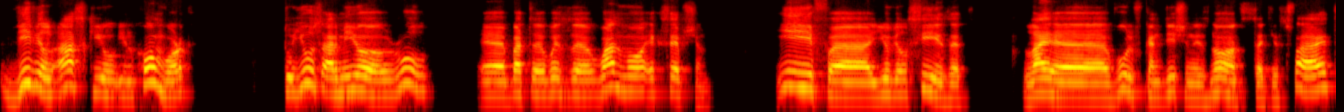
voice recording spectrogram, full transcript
we will ask you in homework to use Armijo rule, but uh, with uh, one more exception. If uh, you will see that uh, Wolfe condition is not satisfied,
